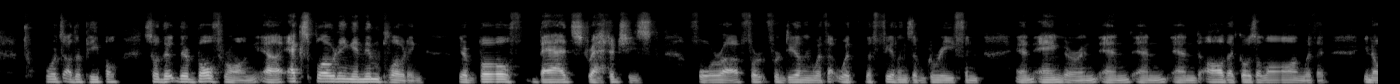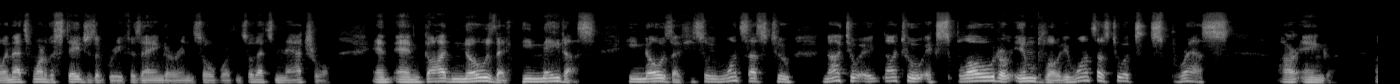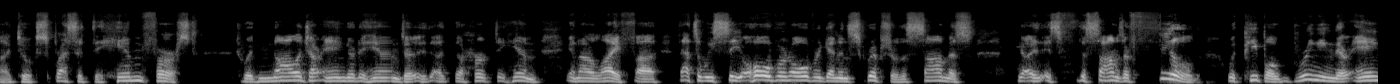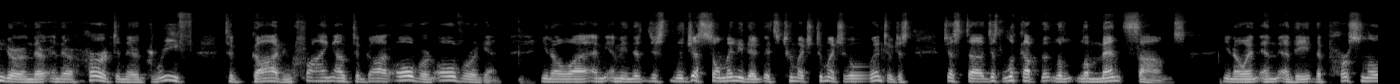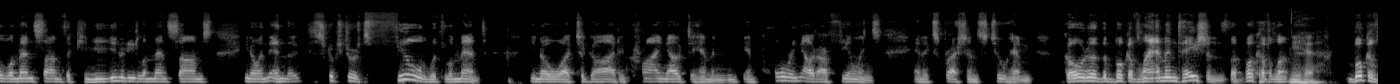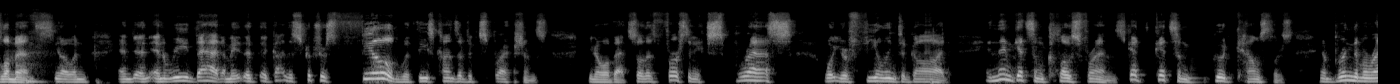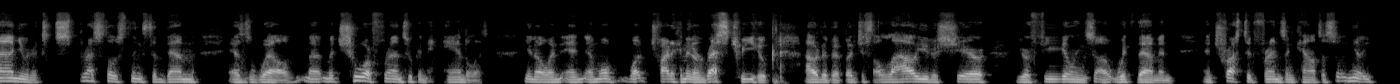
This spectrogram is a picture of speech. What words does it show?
towards other people. So they're, they're both wrong uh, exploding and imploding. They're both bad strategies for uh, for for dealing with with the feelings of grief and and anger and and and and all that goes along with it you know and that's one of the stages of grief is anger and so forth and so that's natural. And and god knows that. He made us. He knows that. So he wants us to not to eh, not to explode or implode. He wants us to express our anger uh, to express it to him first to acknowledge our anger to Him, to uh, the hurt to Him in our life. Uh, that's what we see over and over again in Scripture. The psalmists, you know, it's the Psalms are filled with people bringing their anger and their and their hurt and their grief to God and crying out to God over and over again. You know, uh, I mean, I mean, there's just there's just so many that it's too much too much to go into. Just just uh, just look up the, the lament psalms you know, and, and, and, the, the personal lament psalms, the community lament psalms, you know, and, and the scripture is filled with lament, you know, uh, to God and crying out to Him and, and pouring out our feelings and expressions to Him. Go to the book of Lamentations, the book of yeah. book of laments, you know, and and and, and read that. I mean, the, the, the scripture is filled with these kinds of expressions, you know, of that. So the first thing, express what you're feeling to God and then get some close friends get get some good counselors and bring them around you and express those things to them as well mature friends who can handle it you know and and, and won't, won't try to come in and rescue you out of it but just allow you to share your feelings uh, with them and and trusted friends and counselors so you know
